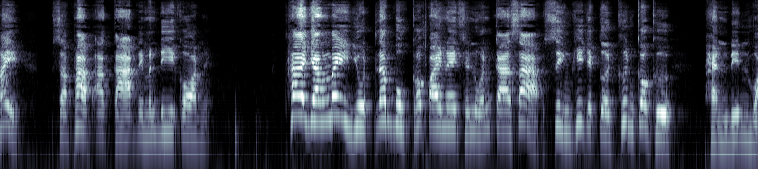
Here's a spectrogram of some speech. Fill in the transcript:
ให้สภาพอากาศเนี่ยมันดีก่อนเนี่ยถ้ายังไม่หยุดและบุกเข้าไปในฉนวนกาซาสิ่งที่จะเกิดขึ้นก็คือแผ่นดินไหว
